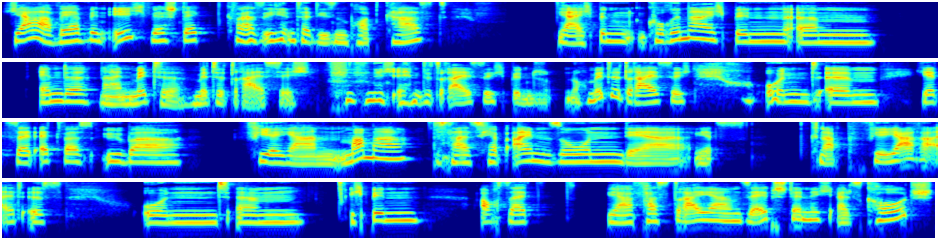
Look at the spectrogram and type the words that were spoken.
ja, wer bin ich? Wer steckt quasi hinter diesem Podcast? Ja, ich bin Corinna, ich bin ähm, Ende, nein, Mitte, Mitte 30, nicht Ende 30, bin noch Mitte 30 und ähm, jetzt seit etwas über vier Jahren Mama. Das heißt, ich habe einen Sohn, der jetzt knapp vier Jahre alt ist. Und ähm, ich bin auch seit ja fast drei Jahren selbstständig als Coach,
